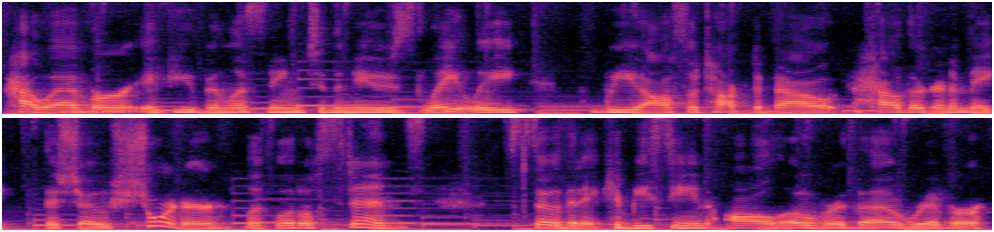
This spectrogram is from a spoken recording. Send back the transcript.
However, if you've been listening to the news lately, we also talked about how they're going to make the show shorter, like little stints, so that it can be seen all over the river,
